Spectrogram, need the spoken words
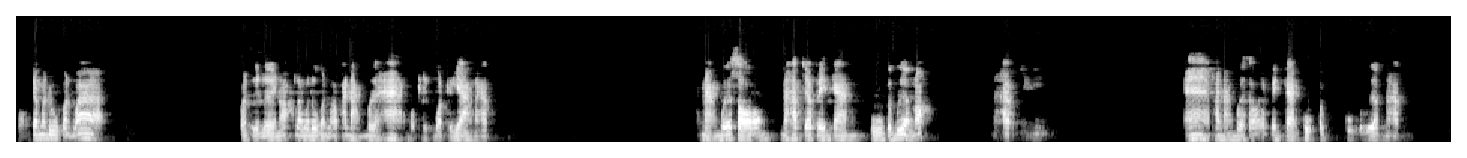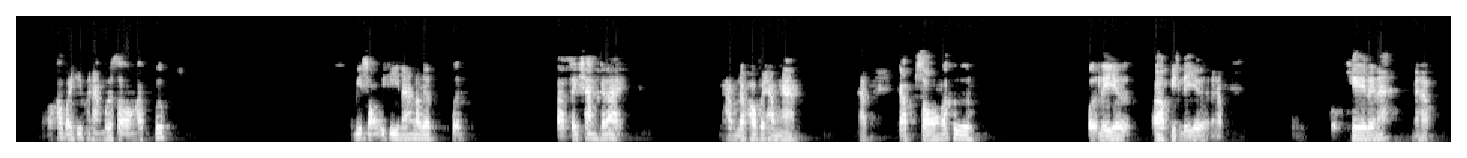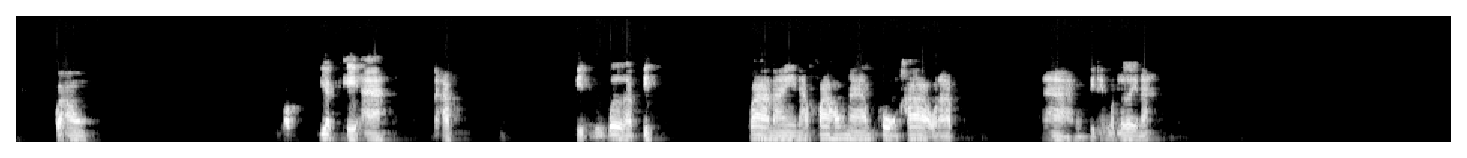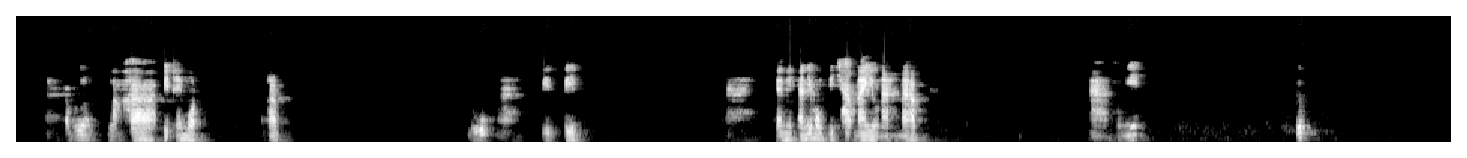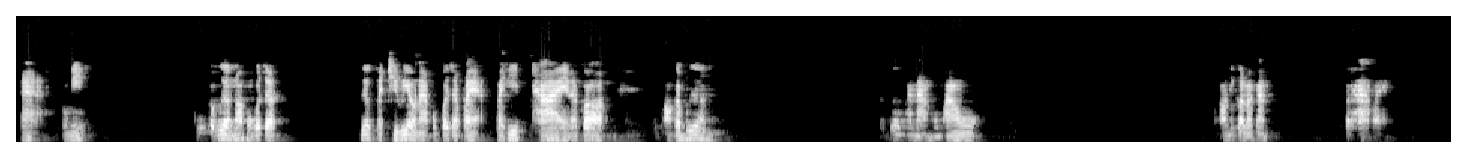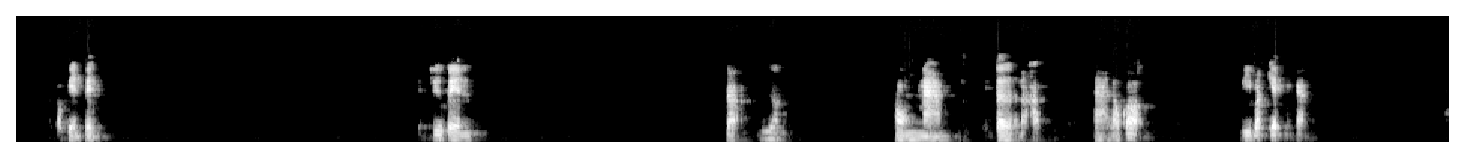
ผมจะมาดูก่อนว่า ก่อนอื่นเลยเนาะเรามาดูก่อนว่าผนังเบอร์ห้าหมดหรือหมดหรือยังนะครับ ผนังเบอร์สองนะครับ จะเป็นการปูกระเบื้องเนาะนะครับอย่างนี้อ่าผนังเบอร์สองจะเป็นการปูกระปูกระเบื้องนะครับแล้วเข้าไปที่ผนังเบอร์สองครับปุ๊บมีสองวิธีนะ เราจะเปิดตัดเซกชันก็ได้นะครับ แล้วเข้าไปทำงานนะครับ กับสองก็คือ ปิดเลเยอร์อ่าปิดเลเยอร์นะครับกดเคเลยนะนะครับ ก็เอาเรียก AR นะครับ ปิดรูเบอร์ครับ ปิดฝ้าในนะครับฝ้าห้องน้ำโครงข้าวนะครับ อ่าผมปิดให้หมดเลยนะกระเบื้องหลังคาปิดให้หมดนะครับ รูปปิดปิดอันนี้อันนี้ผมปิดฉาบในอยู่นะนะครับ อ่า ตรงนี้ปึ๊บอ่า ตรงนี้กกระเบื้องเนาะผมก็จะเลือก material นะ ผมก็จะไปไปที่ท้ายแล้วก็เอากระเบื้องกระเบื้องผนังผมเอาเอานี้ก่อนแล้วกัน ก็ทาไป ก็เปลี่ยนเป็น ชื่อเป็นกระเบื้องห้องน้ำเตอร์นะครับ อ่า แล้วก็มีบัคเก็ตเหมือนกัน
